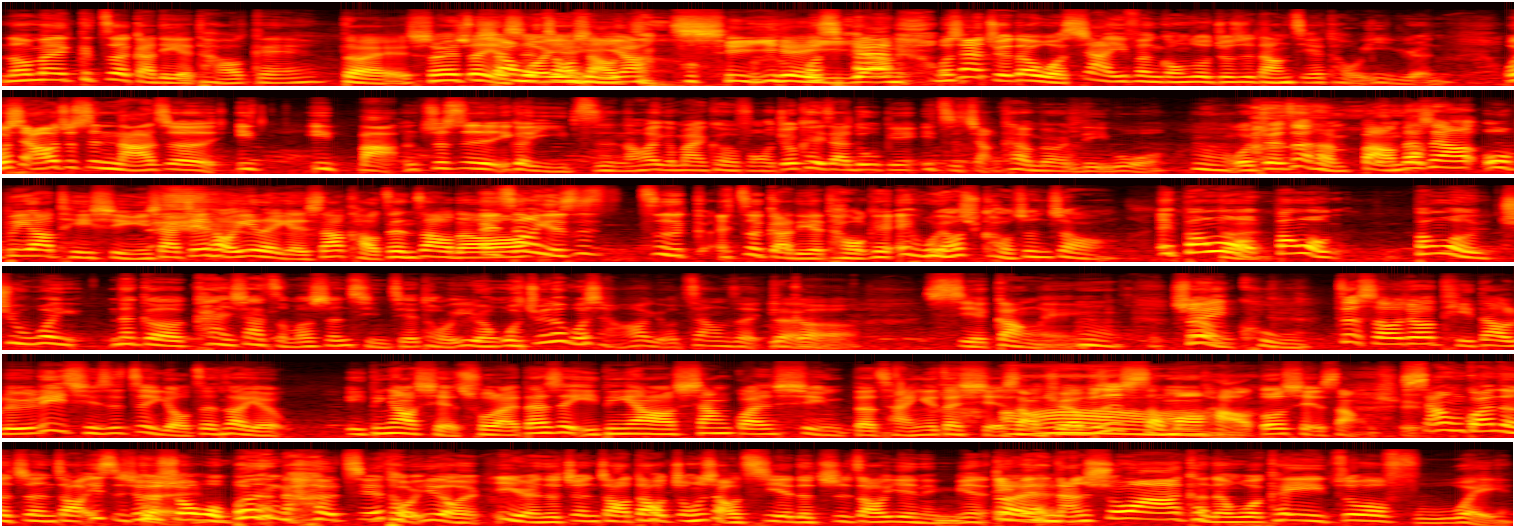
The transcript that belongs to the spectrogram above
那么这个也逃给。对，所以这也是中小一样 企业我现在一样。我现在觉得我下一份工作就是当街头艺人，我想要就是拿着一一把就是一个椅子，然后一个麦克风，我就可以在路边一直讲，看有没有人理我。嗯，我觉得这很棒，但是要务必要提醒一下，街头艺人也是要考证照的哦。哎、这样也是这哎、这个也逃给哎，我要去考证照，哎、帮我对帮我。帮我去问那个看一下怎么申请街头艺人，我觉得我想要有这样的一个斜杠哎，嗯，所所以以很酷，这时候就提到履历，其实自己有证照也。一定要写出来，但是一定要相关性的产业再写上去，啊而不是什么好都写上去。相关的证照，意思就是说我不能拿街头艺人艺人的证照到中小企业的制造业里面，因为对很难说啊，可能我可以做服委。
